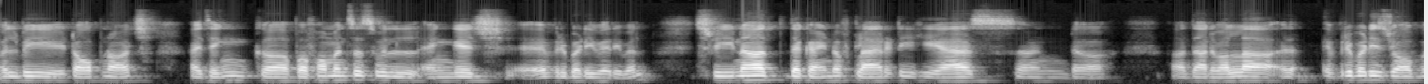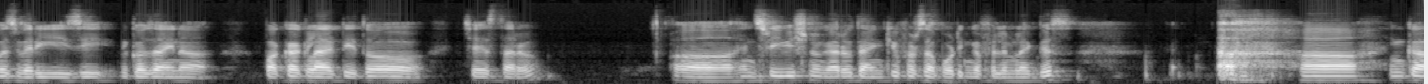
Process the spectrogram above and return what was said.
will be top notch. I think performances will engage everybody very well. Srinath the kind of clarity he has and దానివల్ల everybody's job was very easy because ఆయన పక్కా క్లారిటీతో చేస్తారు. And Sri Vishnu garu thank you for supporting a film like this. ఇంకా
